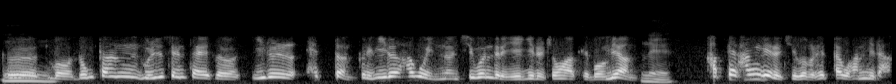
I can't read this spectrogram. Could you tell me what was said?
그, 음. 뭐, 농탄 물류센터에서 일을 했던, 그리고 일을 하고 있는 직원들의 얘기를 종합해보면, 네. 핫팩 한 개를 지급을 했다고 합니다.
